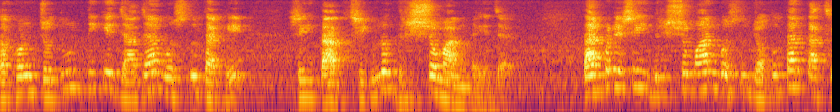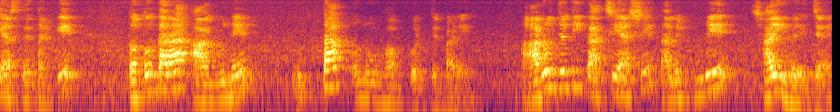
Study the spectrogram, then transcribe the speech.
তখন চতুর্দিকে যা যা বস্তু থাকে, সেই তার, সেগুলো দৃশ্যমান হয়ে যায়। তারপরে সেই দৃশ্যমান বস্তু যত তার কাছে আসতে থাকে, তত তারা আগুনের উত্তাপ অনুভব করতে পারে। আরও যদি কাছে আসে, তাহলে পুড়ে ছাই হয়ে যায়।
